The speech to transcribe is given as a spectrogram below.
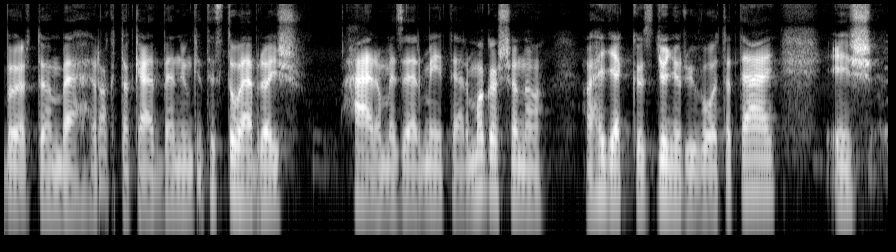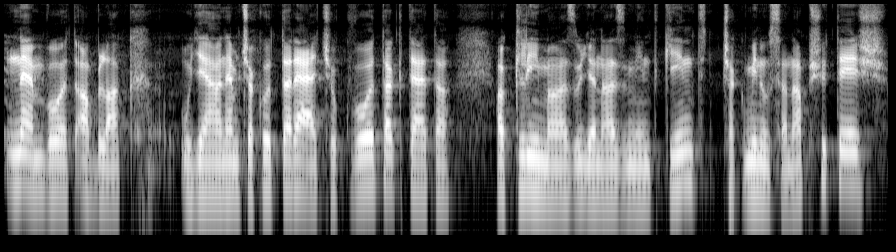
börtönbe raktak át bennünket. Ez továbbra is 3000 méter magasan a, a hegyek közt, gyönyörű volt a táj, és nem volt ablak, ugye, hanem csak ott a rácsok voltak, tehát a, a klíma az ugyanaz, mint kint, csak mínusz a napsütés,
